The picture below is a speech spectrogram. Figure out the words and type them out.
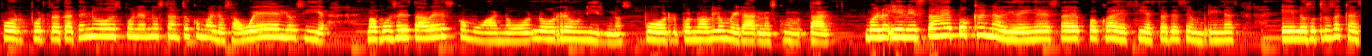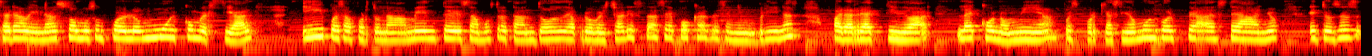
por, por tratar de no exponernos tanto como a los abuelos y vamos esta vez como a no, no reunirnos por, por no aglomerarnos como tal. Bueno, y en esta época navideña, esta época de fiestas decembrinas, eh, nosotros acá en Saravena somos un pueblo muy comercial, y pues afortunadamente estamos tratando de aprovechar estas épocas de sembrinas para reactivar la economía, pues porque ha sido muy golpeada este año. Entonces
